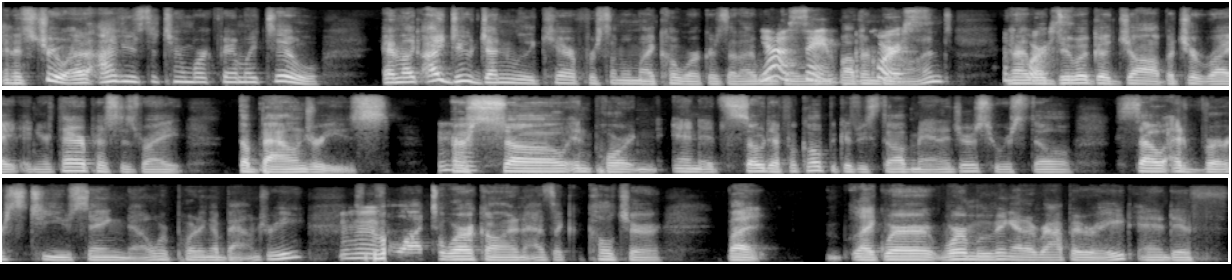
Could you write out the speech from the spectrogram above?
and it's true. I, have used the term work family too, and like I do genuinely care for some of my coworkers that I will yeah, go same. above and beyond, and I will do a good job. But you're right, and your therapist is right. The boundaries mm-hmm. are so important, and it's so difficult because we still have managers who are still so adverse to you saying no or putting a boundary. Mm-hmm. So we have a lot to work on as like a culture, but like we're we're moving at a rapid rate. And if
